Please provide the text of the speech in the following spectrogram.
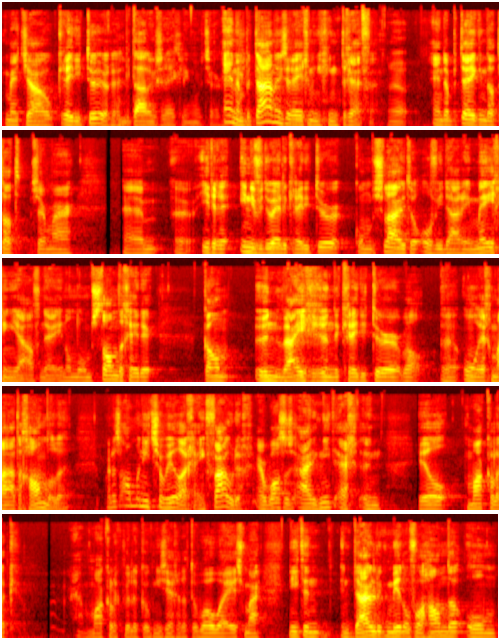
met jouw crediteuren Een betalingsregeling moet ik zeggen. en een betalingsregeling ging treffen. Ja. En dat betekent dat dat, zeg maar, ehm, eh, iedere individuele crediteur kon besluiten of hij daarin meeging, ja of nee. En onder omstandigheden kan een weigerende crediteur wel eh, onrechtmatig handelen. Maar dat is allemaal niet zo heel erg eenvoudig. Er was dus eigenlijk niet echt een heel makkelijk, ja, makkelijk wil ik ook niet zeggen dat de WOA is, maar niet een, een duidelijk middel voorhanden om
